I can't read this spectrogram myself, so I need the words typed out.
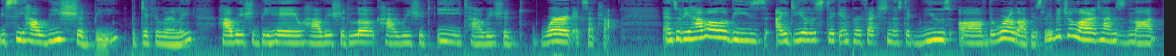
We see how we should be, particularly how we should behave, how we should look, how we should eat, how we should work, etc. And so we have all of these idealistic and perfectionistic views of the world, obviously, which a lot of times is not,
